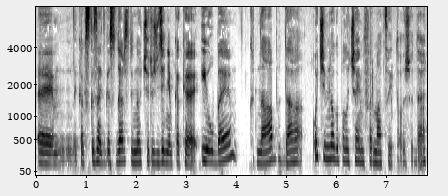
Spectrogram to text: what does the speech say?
э, как сказать, государственными учреждениями, как э, ИУБ, КНАБ, да, очень много получаем информации тоже, да.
